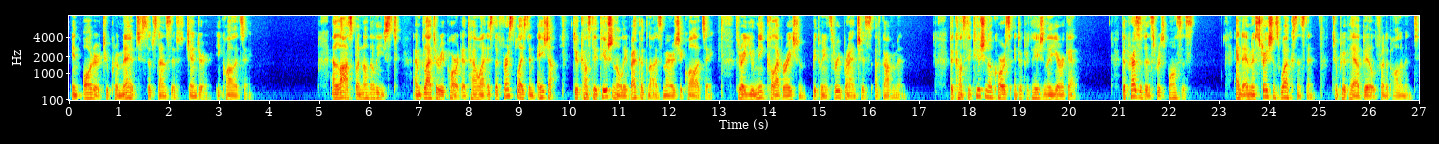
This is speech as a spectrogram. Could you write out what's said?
in order to promote substantive gender equality. And last but not the least, I'm glad to report that Taiwan is the first place in Asia to constitutionally recognize marriage equality through a unique collaboration between three branches of government. The Constitutional Court's interpretation a year ago, the President's responses and the administration's work since then to prepare a bill for the parliament.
